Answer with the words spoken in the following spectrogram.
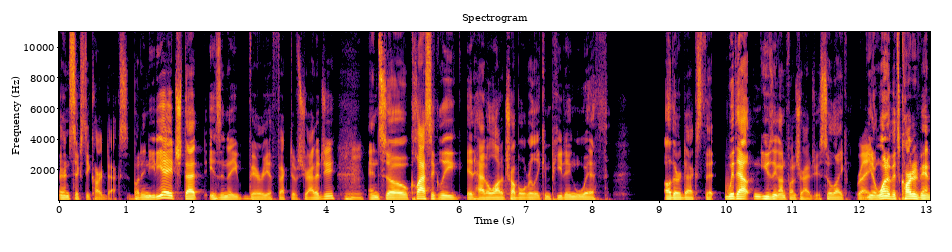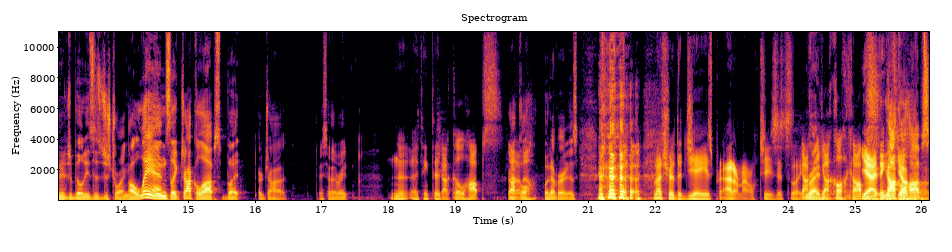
or in 60 card decks. But in EDH, that isn't a very effective strategy. Mm-hmm. And so classically it had a lot of trouble really competing with other decks that without using unfun strategies. So like Right. you know, one of its card advantage abilities is destroying all lands like Jockalops, but or jo- did I say that right? No, I think that Jackal hops. I don't Jockal, know. whatever it is. I'm not sure the J is. Pr- I don't know. Jeez, it's like Jack- Right. Jackal hops. Yeah, I think it's Yockle Yockle. hops,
